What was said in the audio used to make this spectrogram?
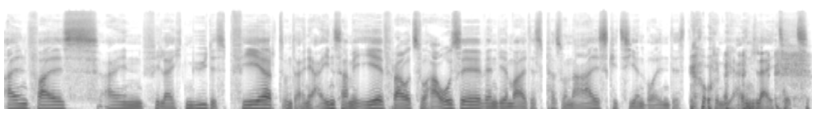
allenfalls ein vielleicht müdes Pferd und eine einsame Ehefrau zu Hause, wenn wir mal das Personal skizzieren wollen, das diese Krimi einleitet.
